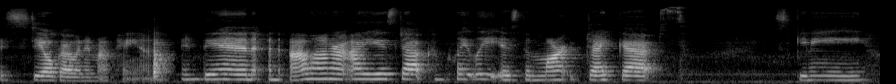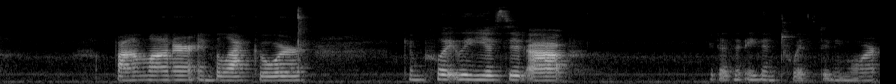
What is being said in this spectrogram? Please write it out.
is still going in my pan. And then an eyeliner I used up completely is the Marc Jacobs Skinny Fine Liner in Black Gore completely used it up. It doesn't even twist anymore.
